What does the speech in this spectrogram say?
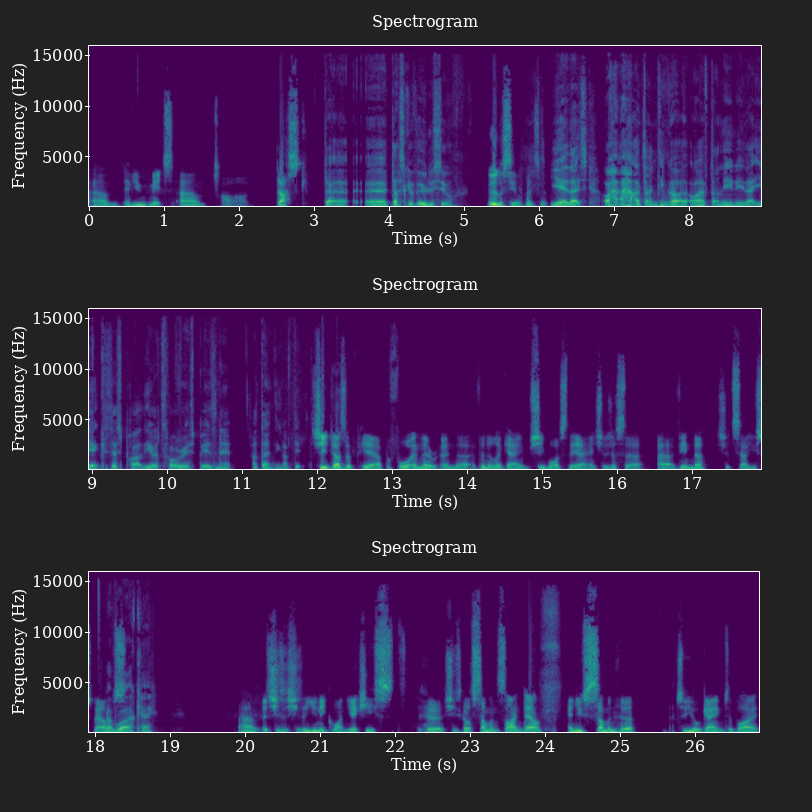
Um, have you met um, oh, Dusk? Da- uh, Dusk of Oolacile. Oolacile, that's it. Yeah, that's. I, I- don't think I, I've done any of that yet because that's part of the Artorias bit, isn't it? I don't think I've did. She does appear before in the in the vanilla game. She was there, and she was just a, a vendor. She'd sell you Oh, spells. well, okay. Uh, she's a, she's a unique one. You actually her she's got a summon sign down, and you summon her to your game to buy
